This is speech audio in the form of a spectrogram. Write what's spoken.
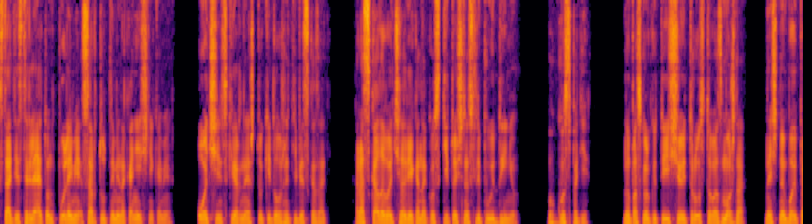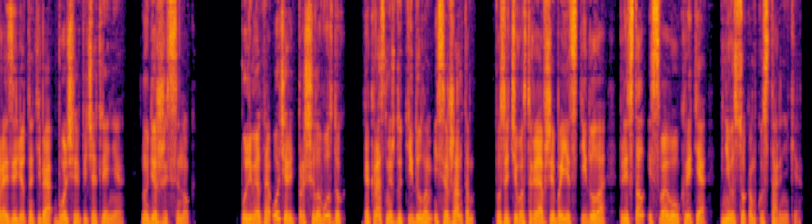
Кстати, стреляет он пулями с ртутными наконечниками. Очень скверные штуки, должен тебе сказать. Раскалывают человека на куски, точно слепую дыню. О, Господи! Но поскольку ты еще и трус, то, возможно, ночной бой произведет на тебя большее впечатление. Ну, держись, сынок. Пулеметная очередь прошила воздух как раз между Тидулом и сержантом, после чего стрелявший боец Тидула привстал из своего укрытия в невысоком кустарнике.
